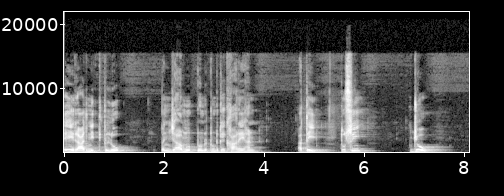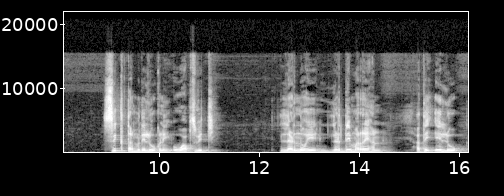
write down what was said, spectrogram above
ਇਹ ਰਾਜਨੀਤਿਕ ਲੋਕ ਪੰਜਾਬ ਨੂੰ ਟੁੰਡ ਟੁੰਡ ਕੇ ਖਾ ਰਹੇ ਹਨ ਅਤੇ ਤੁਸੀਂ ਜੋ ਸਿੱਖ ਧਰਮ ਦੇ ਲੋਕ ਨੇ, ਉਹ ਆਪਸ ਵਿੱਚ ਲੜਨ ਹੋਏ, ਲੜਦੇ ਮਰ ਰਹੇ ਹਨ ਅਤੇ ਇਹ ਲੋਕ,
